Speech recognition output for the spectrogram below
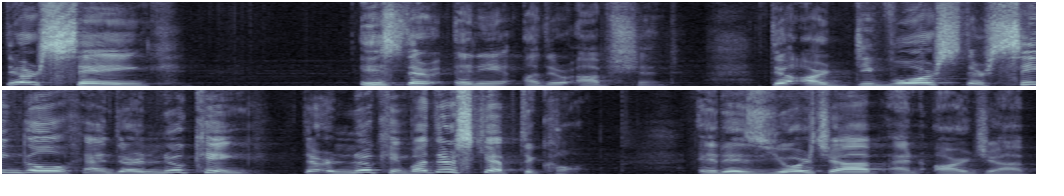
They are saying, is there any other option? They are divorced, they're single, and they're looking. They're looking, but they're skeptical. It is your job and our job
